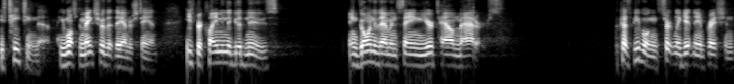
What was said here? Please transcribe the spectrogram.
He's teaching them. He wants to make sure that they understand. He's proclaiming the good news and going to them and saying, Your town matters. Because people can certainly get the impression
